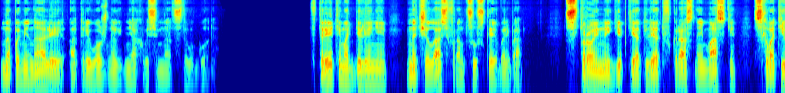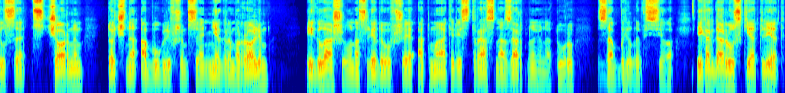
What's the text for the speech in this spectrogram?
напоминали о тревожных днях 18 -го года. В третьем отделении началась французская борьба. Стройный гибкий атлет в красной маске — схватился с черным, точно обуглившимся негром ролем, и Глаша, унаследовавшая от матери страстно-азартную натуру, забыла все. И когда русский атлет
